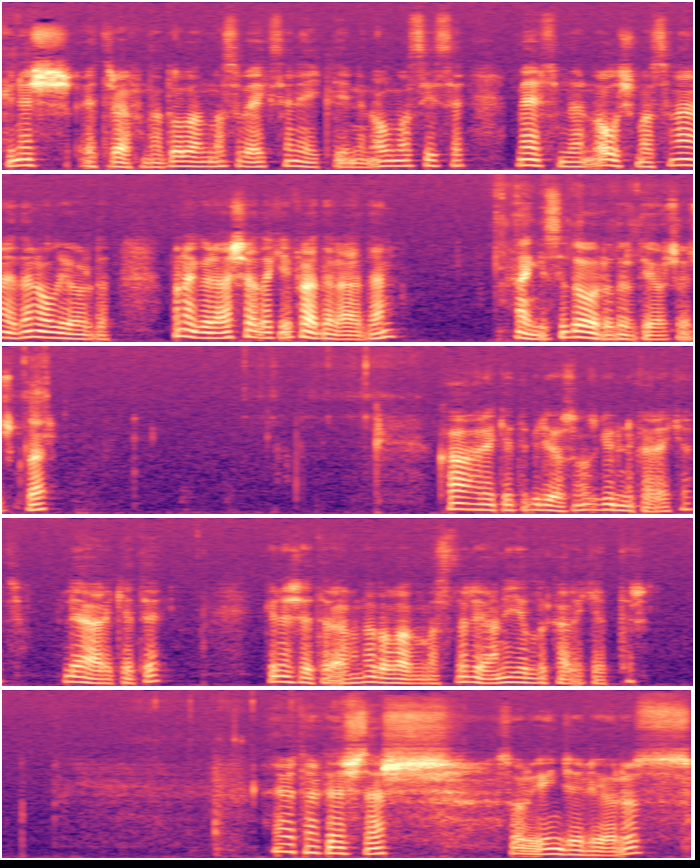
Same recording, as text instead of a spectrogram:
güneş etrafında dolanması ve eksen eğikliğinin olması ise mevsimlerin oluşmasına neden oluyordu. Buna göre aşağıdaki ifadelerden hangisi doğrudur diyor çocuklar. K hareketi biliyorsunuz günlük hareket. L hareketi güneş etrafında dolanmasıdır. Yani yıllık harekettir. Evet arkadaşlar soruyu inceliyoruz.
